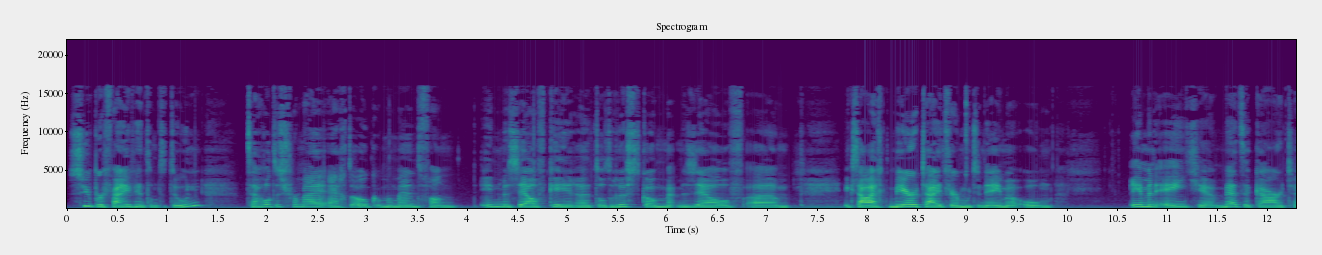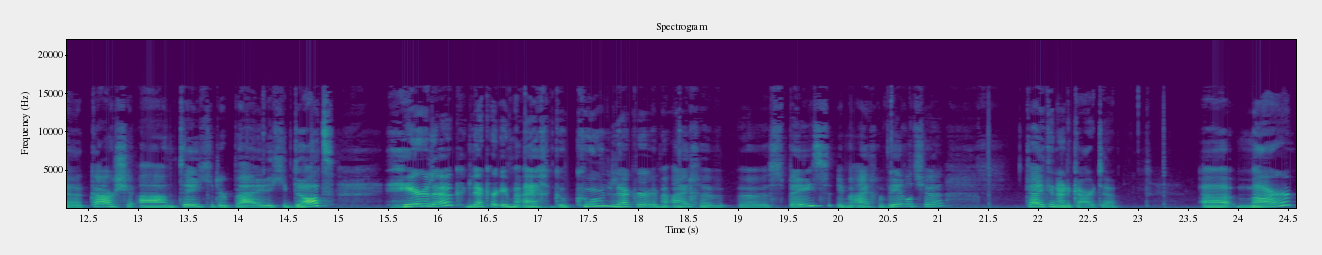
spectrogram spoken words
super fijn vind om te doen. Tarot is voor mij echt ook een moment van in mezelf keren, tot rust komen met mezelf. Ehm, ik zou eigenlijk meer tijd weer moeten nemen om in mijn eentje met de kaarten, kaarsje aan, theetje erbij. Weet je dat? Heerlijk. Lekker in mijn eigen cocoon. Lekker in mijn eigen uh, space. In mijn eigen wereldje kijken naar de kaarten. Uh, maar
